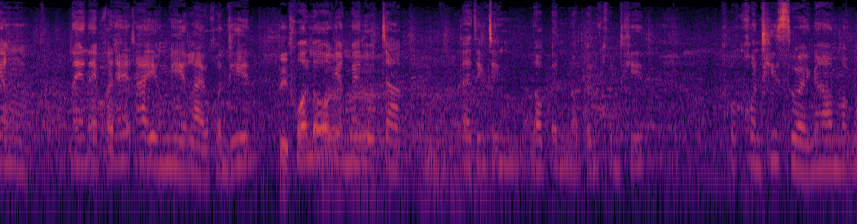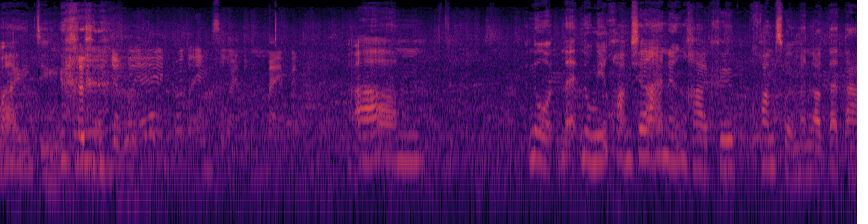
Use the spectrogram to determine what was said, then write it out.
ยังในในประเทศไทยยังมีอีกหลายคนที่ติดทั่วโลกยังไม่รู้จัก แต่จริง ๆ เราเป็นเราเป็นคนที่คนที่สวยงามมากๆจริง ๆ อย่างตัวเองว่าตัวเองสวยตรงไหนเป็น อืม หนูหนูมีความเชื่ออันหนึ่งค่ะ คือความสวยมันเราแต่ตา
